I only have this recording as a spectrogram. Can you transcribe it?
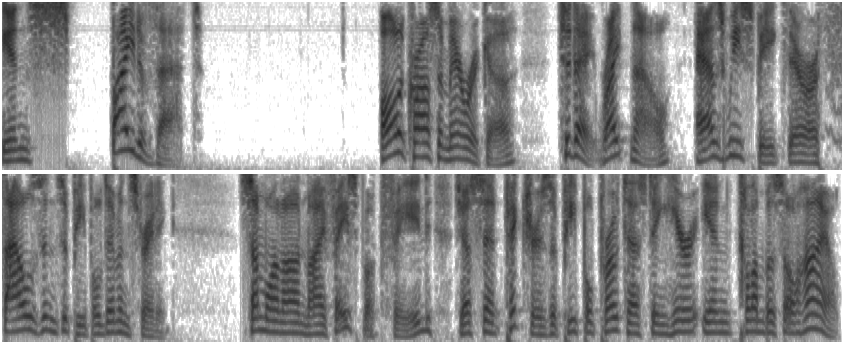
In spite of that, all across America today, right now, as we speak, there are thousands of people demonstrating. Someone on my Facebook feed just sent pictures of people protesting here in Columbus, Ohio.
